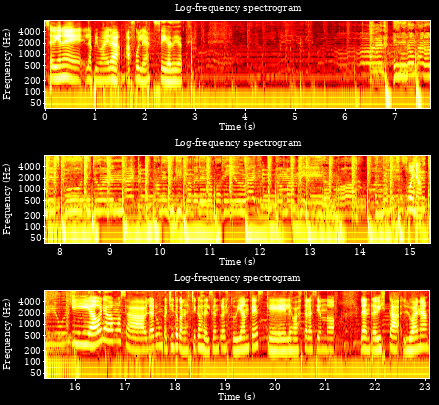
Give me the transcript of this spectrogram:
Se viene la primavera a full, ¿eh? Sí, olvídate. Bueno, y ahora vamos a hablar un cachito con las chicas del centro de estudiantes que les va a estar haciendo la entrevista Luana.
